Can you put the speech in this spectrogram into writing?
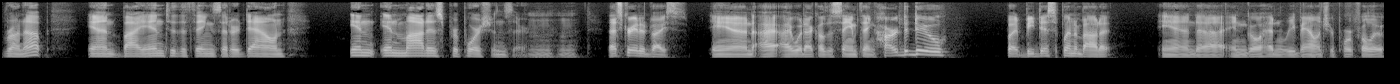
run up and buy into the things that are down in in modest proportions there. Mm-hmm. That's great advice. And I, I, would echo the same thing. Hard to do, but be disciplined about it and uh, and go ahead and rebalance your portfolio.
